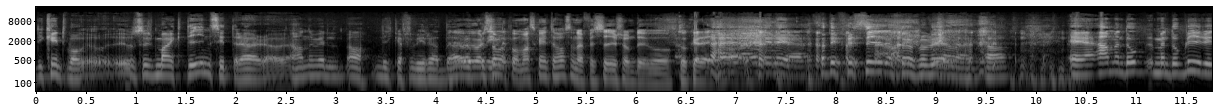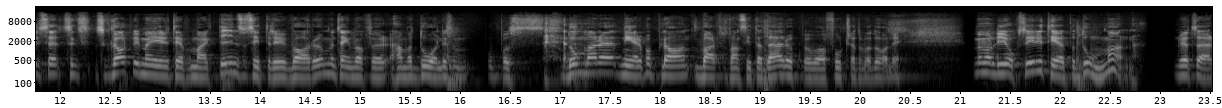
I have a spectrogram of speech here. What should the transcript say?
Det kan ju inte vara... Så Mike Dean sitter här, han är väl ja, lika förvirrad där har varit inne på, man ska inte ha sån här frisyr som du och Kuckarei Nej, har. det är det. Så det är frisyren som är problemet. Ja. Eh, ja, men, då, men då blir det ju så, så, såklart blir man ju irriterad på Mark Dean som sitter i varummet och tänker varför han var dålig som fotbollsdomare nere på plan. Varför får han sitta där uppe och var- fortsätta vara dålig? Men man blir ju också irriterad på domaren. Du vet så här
